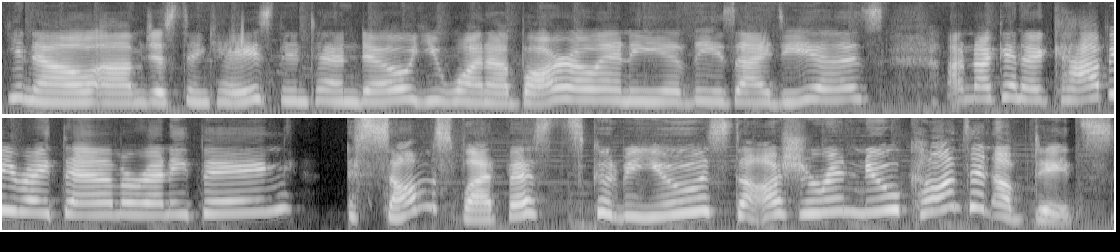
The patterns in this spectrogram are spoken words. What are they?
You know, um, just in case, Nintendo, you wanna borrow any of these ideas. I'm not gonna copyright them or anything. Some Splatfests could be used to usher in new content updates.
